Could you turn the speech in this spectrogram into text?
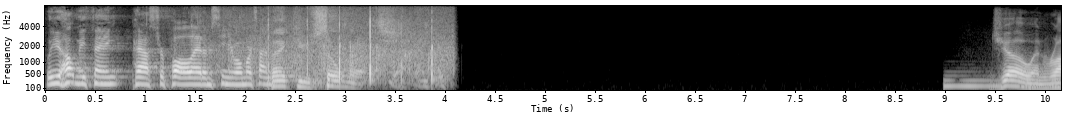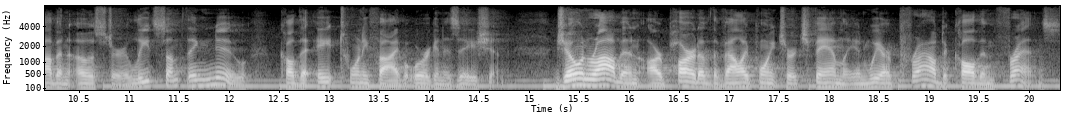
Will you help me thank Pastor Paul Adams Sr. one more time? Thank you so much. Joe and Robin Oster lead something new called the 825 organization. Joe and Robin are part of the Valley Point Church family, and we are proud to call them friends.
